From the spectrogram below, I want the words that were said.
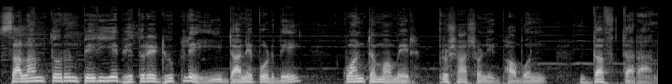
সালাম তরুণ পেরিয়ে ভেতরে ঢুকলেই ডানে পড়বে কোয়ান্টামমের প্রশাসনিক ভবন দফতারান।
